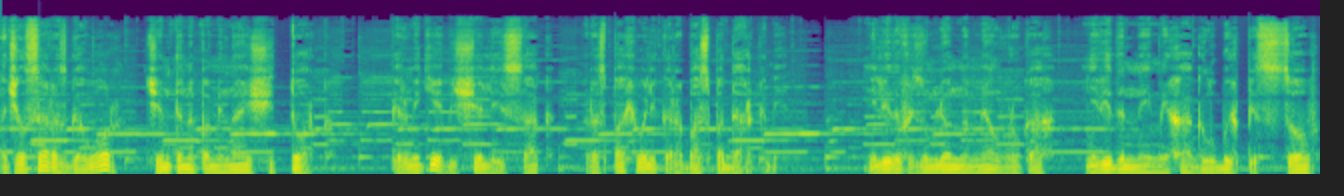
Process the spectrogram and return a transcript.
Начался разговор, чем-то напоминающий торг. Пермяки обещали Исаак, распахивали короба с подарками. Нелидов изумленно мял в руках невиданные меха голубых песцов,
